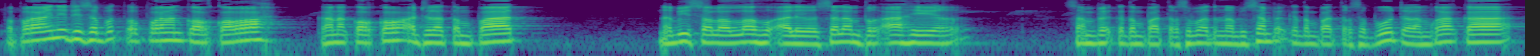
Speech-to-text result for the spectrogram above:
Peperangan ini disebut peperangan Korkoroh karena Korkoroh adalah tempat Nabi Shallallahu Alaihi Wasallam berakhir sampai ke tempat tersebut atau Nabi sampai ke tempat tersebut dalam rangka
